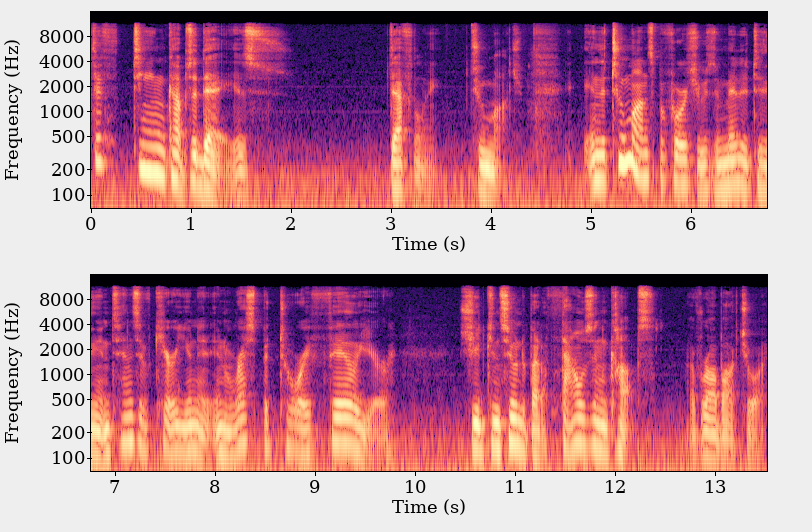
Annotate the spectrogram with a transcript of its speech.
15 cups a day is definitely too much. In the two months before she was admitted to the intensive care unit in respiratory failure, she had consumed about a 1,000 cups of raw bok choy.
